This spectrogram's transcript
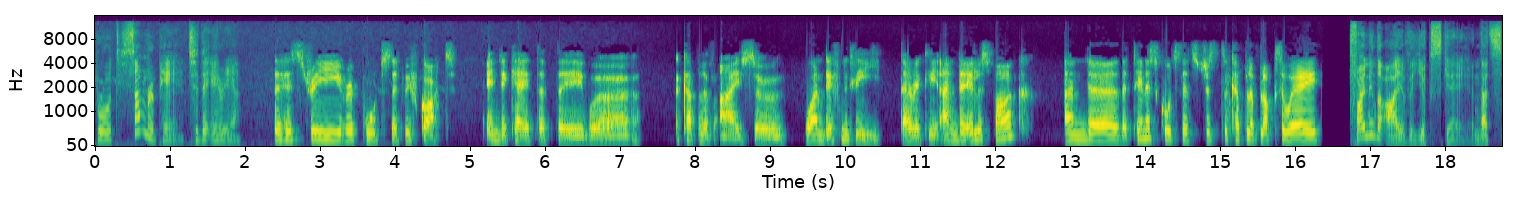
brought some repair to the area the history reports that we've got indicate that there were a couple of eyes. So one definitely directly under Ellis Park, under the tennis courts that's just a couple of blocks away. Finding the eye of the Jukskei, and that's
